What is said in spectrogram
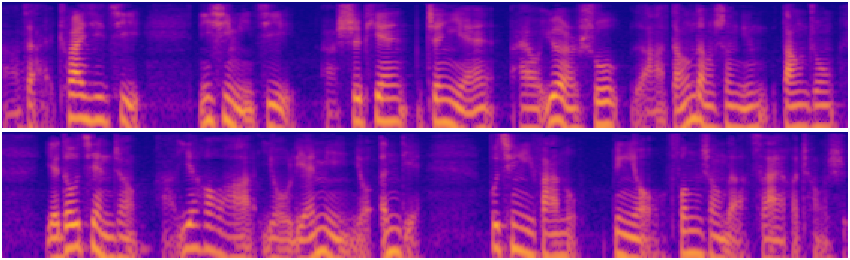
啊，在出埃及记、尼西米记。啊，诗篇、箴言，还有约珥书啊等等圣经当中，也都见证啊，耶和华有怜悯，有恩典，不轻易发怒，并有丰盛的慈爱和诚实。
